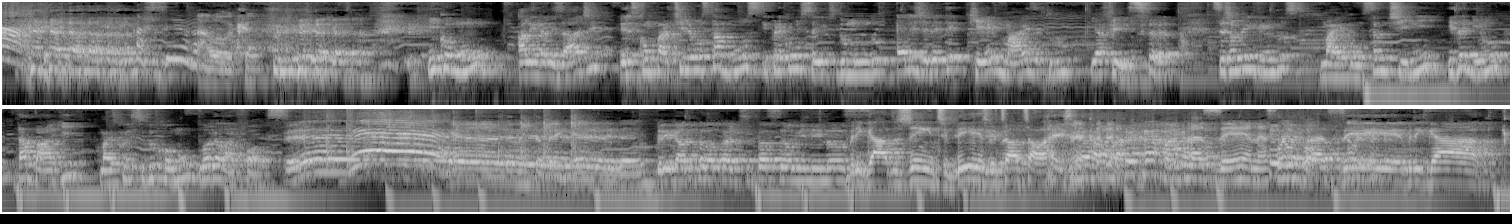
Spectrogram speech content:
Passiva, Tá louca. Em comum, além da amizade, eles compartilham os tabus e preconceitos do mundo LGBTQ+, e tudo e afins. Sejam bem-vindos, Michael Santini e Danilo da Bag, mais conhecido como Lorelai Fox. Obrigada, muito obrigada. Obrigado pela participação, meninos. Obrigado, gente. Beijo, tchau, tchau. Ai, já acabou. Foi um prazer, né? Foi um prazer, obrigado.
